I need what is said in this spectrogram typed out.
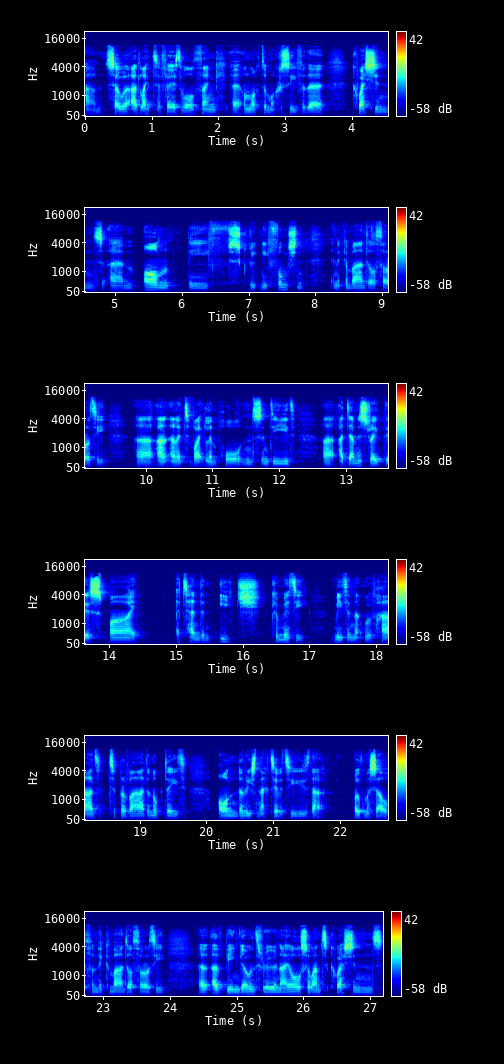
Um, so I'd like to first of all thank uh, Unlock Democracy for their questions um, on the scrutiny function in the combined authority uh, and, and its vital importance. Indeed, uh, I demonstrate this by attending each committee meeting that we've had to provide an update on the recent activities that both myself and the command authority uh, have been going through and I also answer questions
